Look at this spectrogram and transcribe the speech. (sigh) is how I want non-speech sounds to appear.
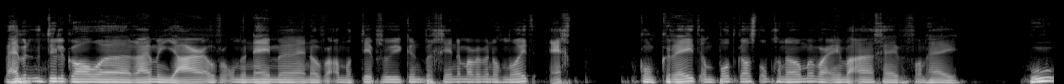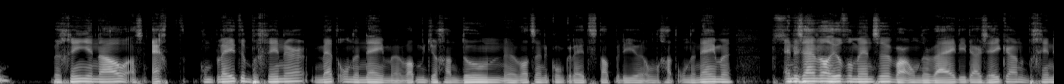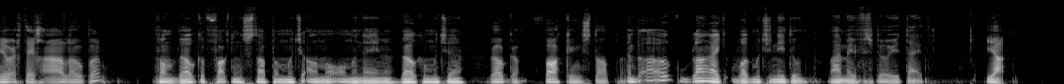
We hebben het natuurlijk al eh, ruim een jaar over ondernemen en over allemaal tips hoe je kunt beginnen. Maar we hebben nog nooit echt concreet een podcast opgenomen waarin we aangeven van hey, hoe begin je nou als echt complete beginner met ondernemen? Wat moet je gaan doen? Eh, wat zijn de concrete stappen die je onder gaat ondernemen? En er zijn wel heel veel mensen, waaronder wij, die daar zeker aan het begin heel erg tegenaan lopen. Van welke fucking stappen moet je allemaal ondernemen? Welke moet je... Welke fucking stappen? En ook belangrijk, wat moet je niet doen? Waarmee verspil je tijd?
